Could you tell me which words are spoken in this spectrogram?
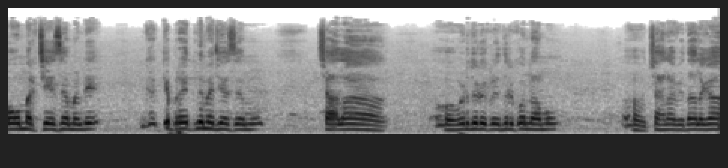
హోంవర్క్ చేసామండి గట్టి ప్రయత్నమే చేసాము చాలా ఒడిదుడుకులు ఎదుర్కొన్నాము. చాలా విధాలుగా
